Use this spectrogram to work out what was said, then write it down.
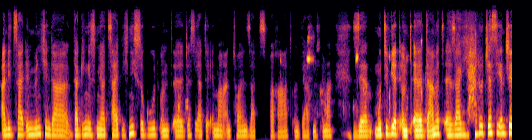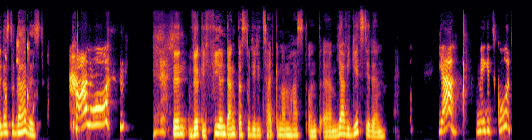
an die Zeit in München, da, da ging es mir zeitlich nicht so gut und äh, Jesse hatte immer einen tollen Satz parat und der hat mich immer sehr motiviert. Und äh, damit äh, sage ich Hallo Jesse und schön, dass du da bist. Hallo! Schön, wirklich vielen Dank, dass du dir die Zeit genommen hast. Und ähm, ja, wie geht's dir denn? Ja, mir geht's gut.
